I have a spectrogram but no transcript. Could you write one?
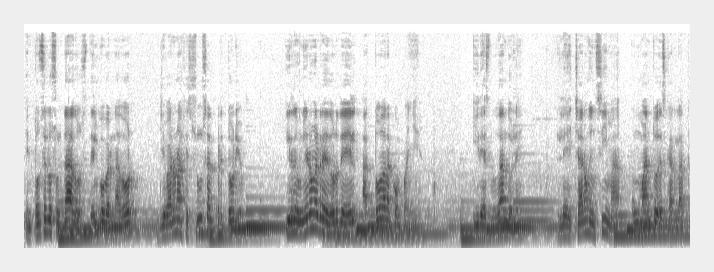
Entonces los soldados del gobernador llevaron a Jesús al pretorio y reunieron alrededor de él a toda la compañía. Y desnudándole, le echaron encima un manto de escarlata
